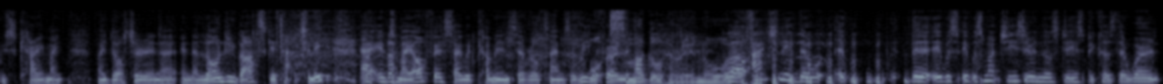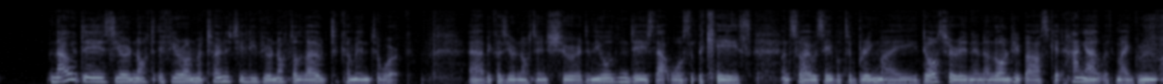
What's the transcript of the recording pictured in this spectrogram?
was carrying my, my daughter in a in a laundry basket actually uh, into my office. I would come in several times a week what, for a smuggle little, her in, or well, actually, there, it, the, it was it was much easier in those days because there weren't nowadays you're not if you're on maternity leave you're not allowed to come into work uh, because you're not insured. In the olden days, that wasn't the case. And so I was able to bring my daughter in in a laundry basket, hang out with my group,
